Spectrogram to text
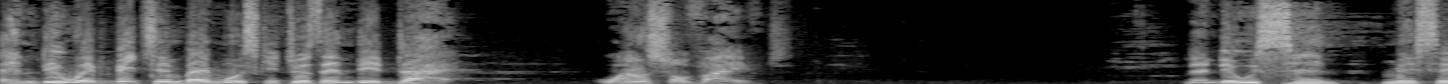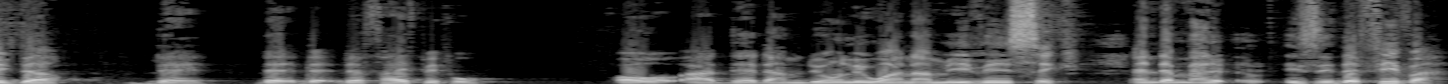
and they were bitten by mosquitoes and they died. One survived. Then they will send message that the, the, the, the five people all are dead. I'm the only one. I'm even sick. And the, is it the fever?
